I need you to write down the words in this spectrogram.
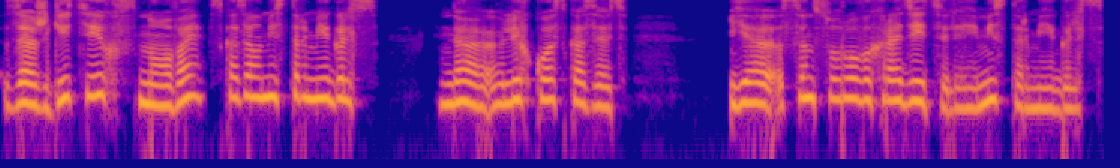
«Зажгите их снова», — сказал мистер Миггельс. «Да, легко сказать. Я сын суровых родителей, мистер Миггельс.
